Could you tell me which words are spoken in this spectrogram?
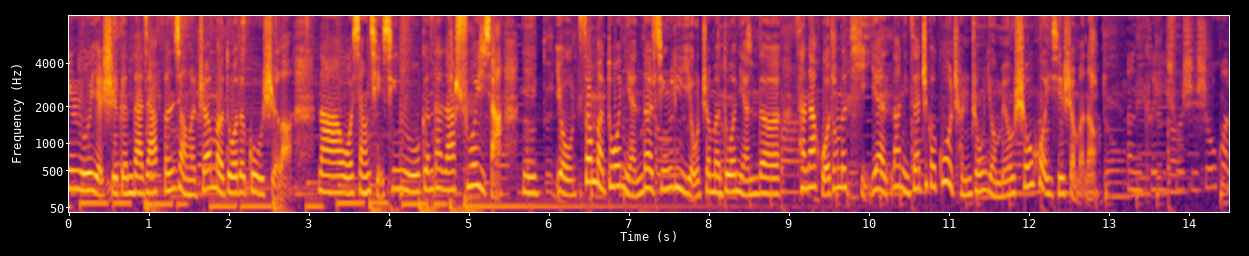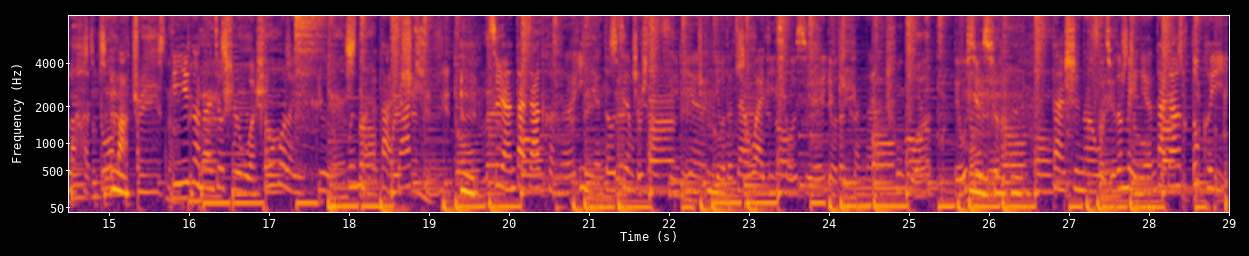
心如也是跟大家分享了这么多的故事了。那我想请心如跟大家说一下，你有这么多年的经历，有这么多年的参加活动的体验，那你在这个过程中有没有收获一些什么呢？嗯，可以说是收获了很多吧。第一个呢，就是我收获了一个温暖的大家庭。嗯，虽然大家可能一年都见不上几面，有的在外地求学，有的可能出国留学去了，但是呢，我觉得每年大家都可以以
